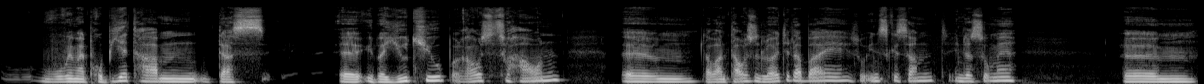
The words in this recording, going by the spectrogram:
wo wir mal probiert haben, das äh, über YouTube rauszuhauen. Ähm, da waren tausend Leute dabei, so insgesamt in der Summe. Ähm,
